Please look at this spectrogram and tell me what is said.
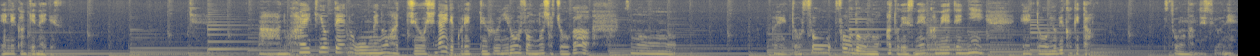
年齢関係ないです。まあ、あの、廃棄予定の多めの発注をしないでくれっていうふうにローソンの社長が、その、えっ、ー、と、騒動の後ですね、加盟店に、えっ、ー、と、呼びかけたそうなんですよね。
